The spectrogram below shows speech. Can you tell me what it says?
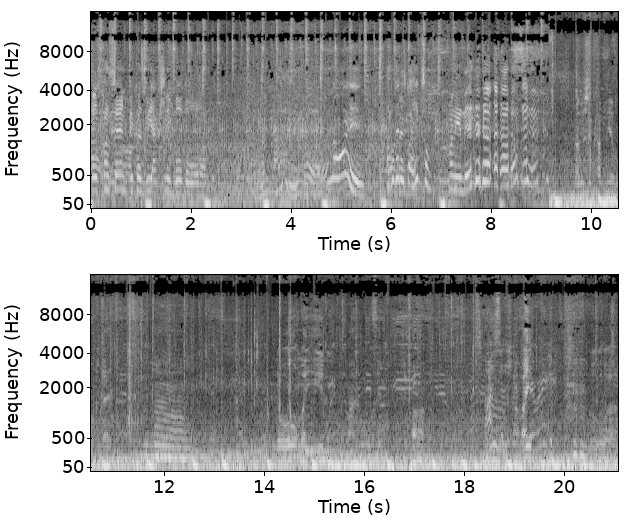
They was concerned because we actually bought the water. Yeah, no. I thought it's got heaps of money in there. We should come No, my ear, man. Det var. Ah, vai. O uh,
